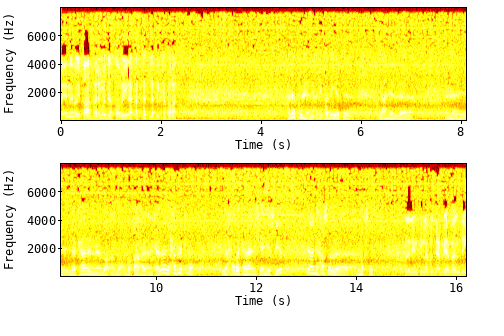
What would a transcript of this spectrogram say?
لأنه إيقافها لمدة طويلة قد تتلف الكفرات. على كل يعني قضية يعني ال ال إذا كان بقاها يعني كذا يحركها إذا حركها يعني شيء يسير يعني حصل المقصود هذا يمكن لابد يعبيها بنزين.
